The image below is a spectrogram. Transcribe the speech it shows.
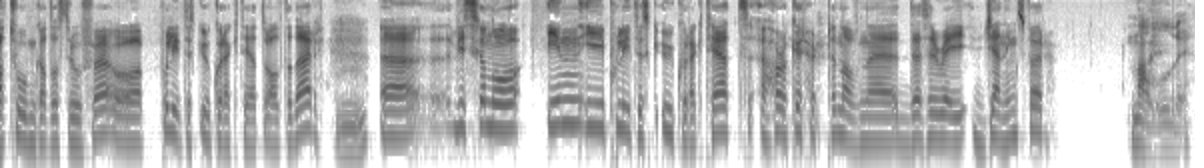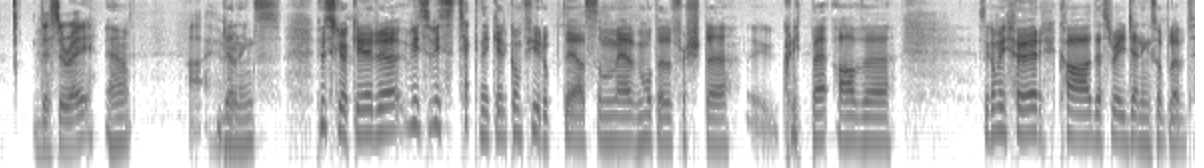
atomkatastrofe og politisk ukorrekthet og alt det der. Mm. Eh, vi skal nå inn i politisk ukorrekthet. Har dere hørt navnet Desiree Jennings før? Aldri. Desiree? Ja, Nei. Jennings. Husker dere, eh, hvis, hvis tekniker kan fyre opp det som er mot måte det første eh, klippet av eh, Så kan vi høre hva Desiree Jennings opplevde.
